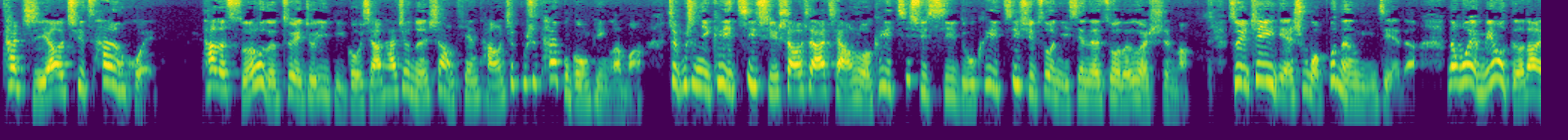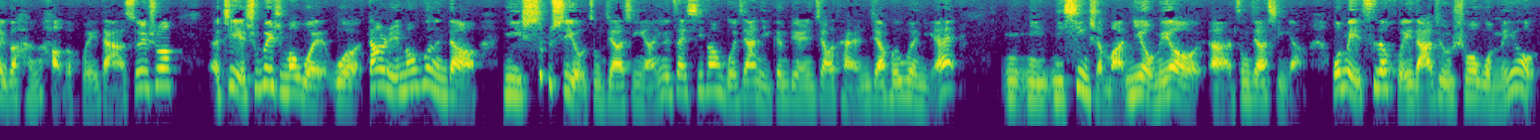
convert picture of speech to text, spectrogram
他只要去忏悔，他的所有的罪就一笔勾销，他就能上天堂？这不是太不公平了吗？这不是你可以继续烧杀抢掠，可以继续吸毒，可以继续做你现在做的恶事吗？所以这一点是我不能理解的。那我也没有得到一个很好的回答。所以说，呃，这也是为什么我我当人们问到你是不是有宗教信仰，因为在西方国家，你跟别人交谈，人家会问你，哎。你你你信什么？你有没有呃宗教信仰？我每次的回答就是说我没有，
